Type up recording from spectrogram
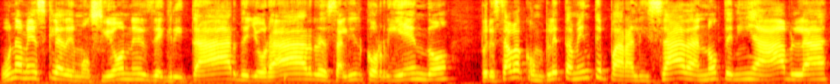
Una mezcla de emociones, de gritar, de llorar, de salir corriendo, pero estaba completamente paralizada, no tenía habla,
